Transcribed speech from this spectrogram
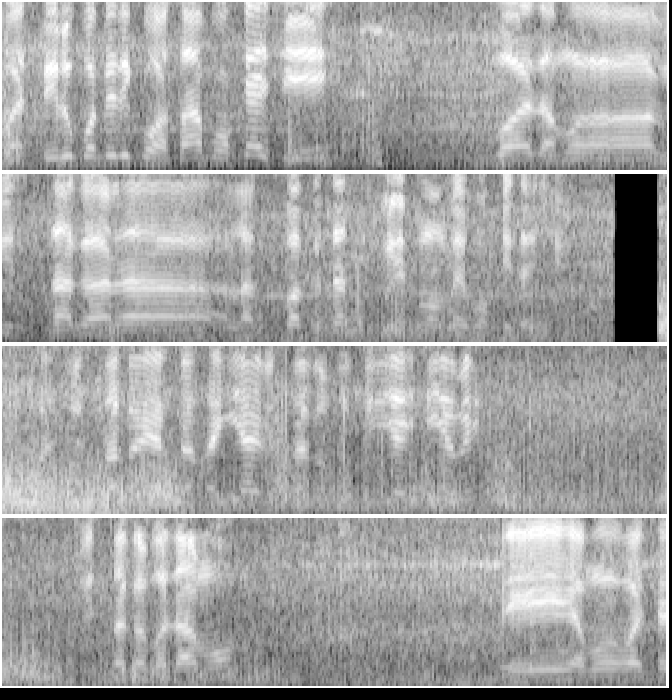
બસ તિરુપતિથી કોસા પહોંચ્યા છીએ બસ અમે વિસનગર લગભગ દસ મિનિટમાં અમે પહોંચી જઈશું બસ વિસનગર એન્ટર થઈ ગયા વિસનગર પહોંચી જાય છીએ અમે વિસનગર બજારમાં તે અમે વચ્ચે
